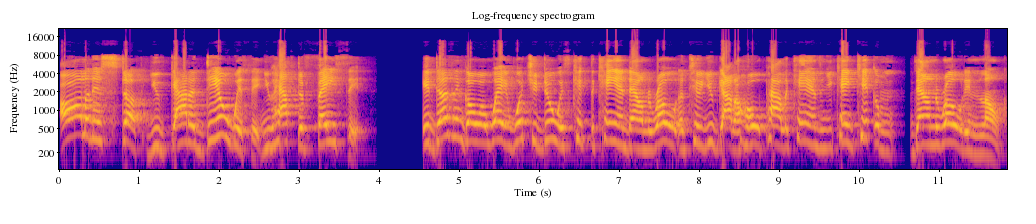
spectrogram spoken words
all of this stuff you've got to deal with it you have to face it it doesn't go away. What you do is kick the can down the road until you've got a whole pile of cans and you can't kick them down the road any longer.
